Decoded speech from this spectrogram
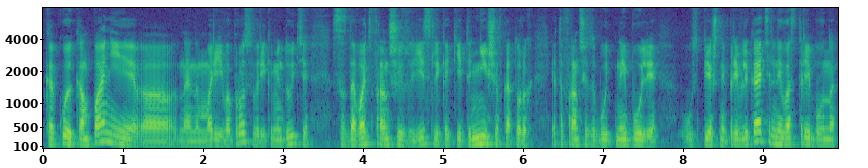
какой компании, э, наверное, Марии вопрос, вы рекомендуете создавать франшизу? Есть ли какие-то ниши, в которых эта франшиза будет наиболее успешной, привлекательной, востребована,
